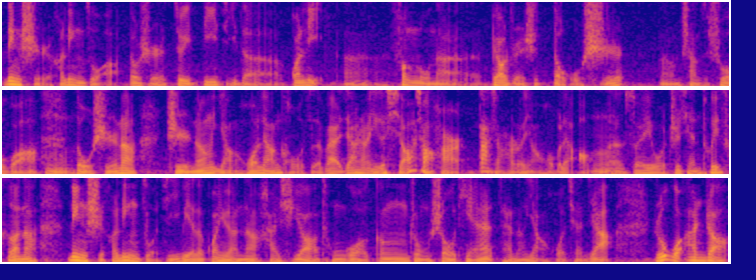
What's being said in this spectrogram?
令史和令佐都是最低级的官吏，嗯，俸禄呢标准是斗十。嗯，我们上次说过啊，斗十呢只能养活两口子，外加上一个小小孩儿，大小孩儿都养活不了。嗯，所以我之前推测呢，令史和令佐级别的官员呢，还需要通过耕种授田才能养活全家。如果按照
